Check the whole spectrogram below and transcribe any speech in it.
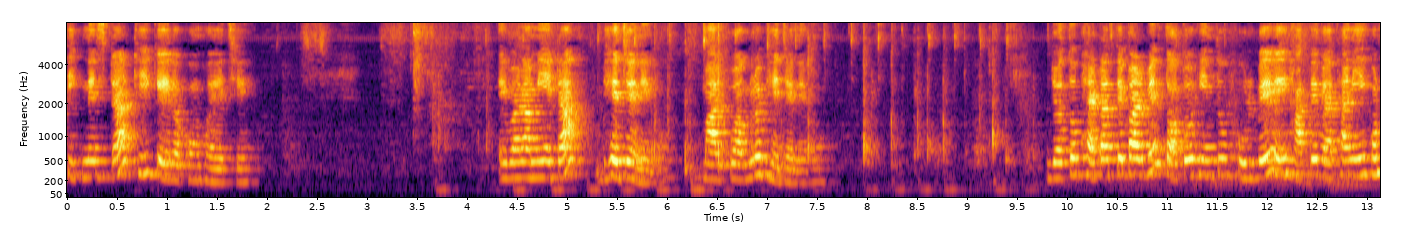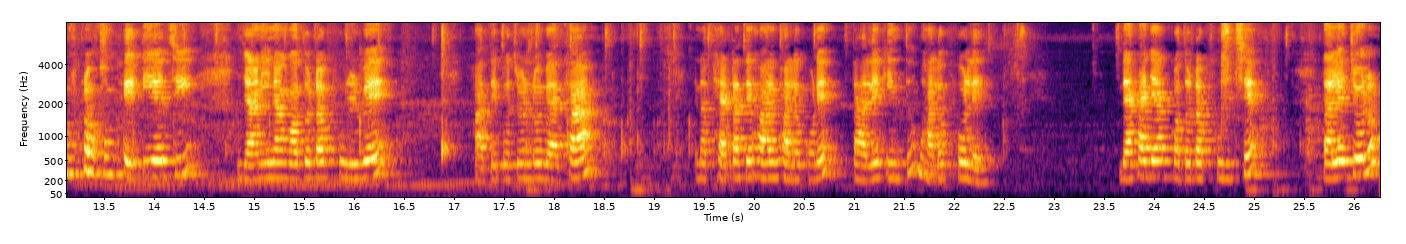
থিকনেসটা ঠিক এইরকম হয়েছে। এবার আমি এটা ভেজে নেব, মালপোয়াগুলো ভেজে নেব। যত ফেটাতে পারবেন তত কিন্তু ফুলবে। এই হাতে ব্যথা নিয়ে কোনো রকম ফেটিয়েছি। জানি না কতটা ফুলবে। হাতে প্রচণ্ড ব্যথা। এটা ফেটাতে হয় ভালো করে, তাহলে কিন্তু ভালো ফোলে। দেখা যাক কতটা ফুলছে। তাহলে চলুন,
